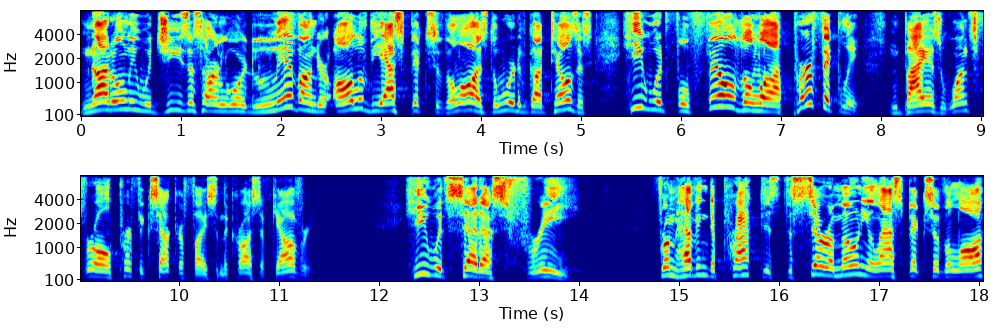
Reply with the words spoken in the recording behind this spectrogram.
Not only would Jesus our Lord live under all of the aspects of the law, as the Word of God tells us, he would fulfill the law perfectly by his once for all perfect sacrifice in the cross of Calvary. He would set us free from having to practice the ceremonial aspects of the law,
